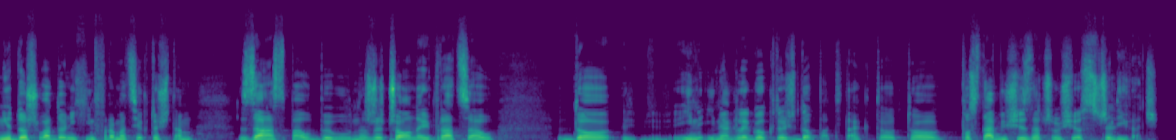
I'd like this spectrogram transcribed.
Nie doszła do nich informacja, ktoś tam zaspał, był narzeczony i wracał do, i, i nagle go ktoś dopadł. Tak? To, to postawił się, zaczął się ostrzeliwać.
